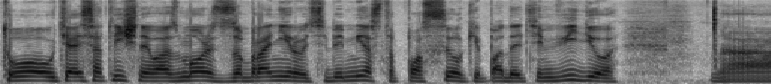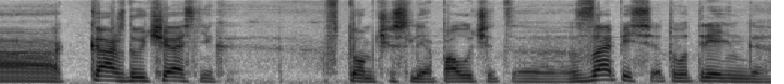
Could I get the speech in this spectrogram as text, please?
то у тебя есть отличная возможность забронировать себе место по ссылке под этим видео. А, каждый участник в том числе получит э, запись этого тренинга,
